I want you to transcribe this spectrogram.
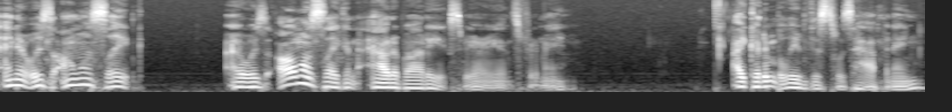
And it was almost like, I was almost like an out of body experience for me. I couldn't believe this was happening.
